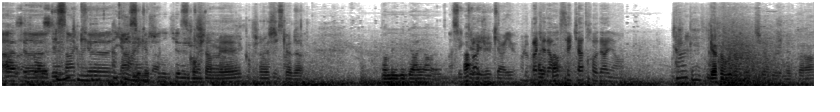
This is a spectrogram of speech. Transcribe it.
Ah, Ah, c'est euh, facile. D5, euh, il y a un cicada. Confirmé, confirmé cicada. Non mais il est derrière. Un c'est Ah, des légers qui arrive. Le pack a l'air en C4 derrière. Target. Gaffe à vous invertir, vous gênez pas.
